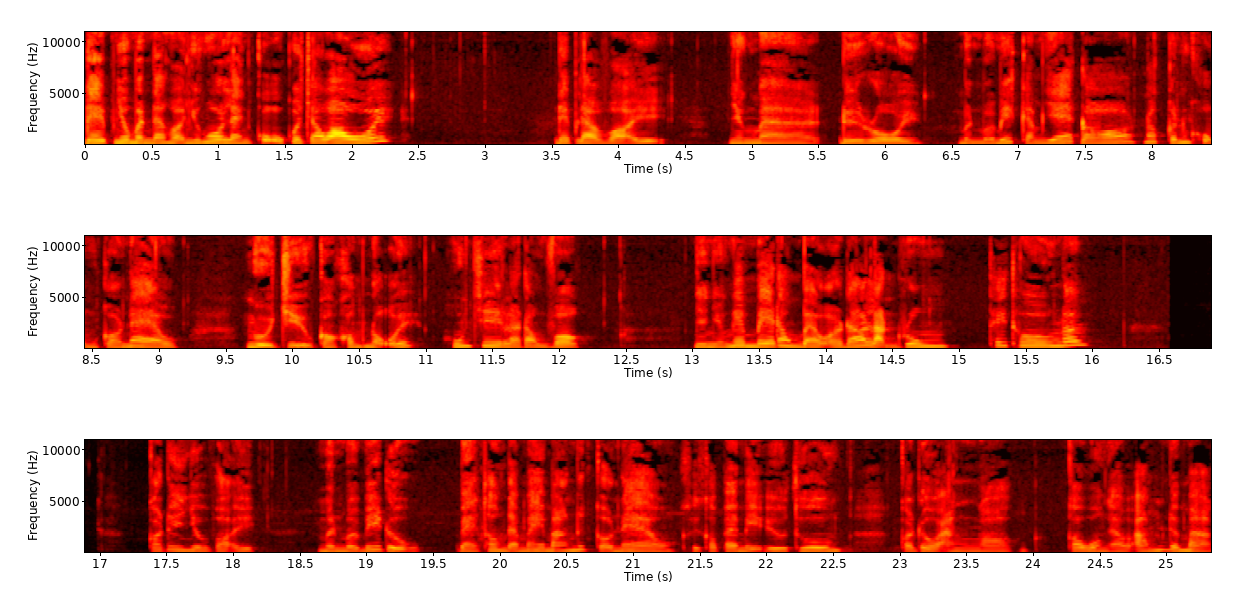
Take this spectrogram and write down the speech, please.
đẹp như mình đang ở những ngôi làng cổ của châu Âu ấy. Đẹp là vậy, nhưng mà đi rồi mình mới biết cảm giác đó nó kinh khủng cỡ nào. Người chịu còn không nổi, huống chi là động vật. Nhìn những em bé đồng bào ở đó lạnh run, thấy thương lắm. Có đi như vậy, mình mới biết được bản thân đã may mắn đến cỡ nào khi có ba mẹ yêu thương, có đồ ăn ngon, có quần áo ấm để mặc.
